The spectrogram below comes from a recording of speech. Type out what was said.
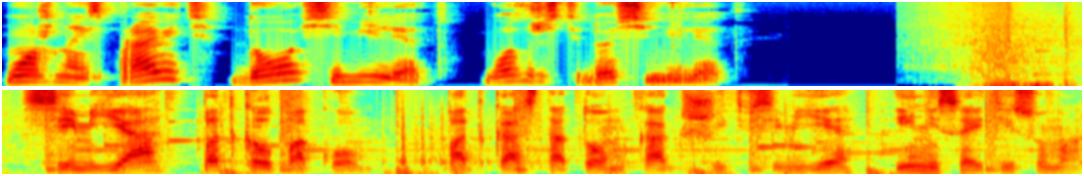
можно исправить до 7 лет, в возрасте до 7 лет. Семья под колпаком. Подкаст о том, как жить в семье и не сойти с ума.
